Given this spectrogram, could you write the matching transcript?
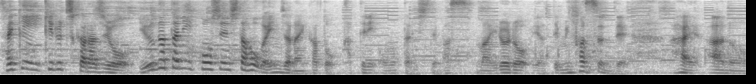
最近生きる力ジオ夕方に更新した方がいいんじゃないかと勝手に思ったりしてます。まあいろいろやってみますんで、はい、あの、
